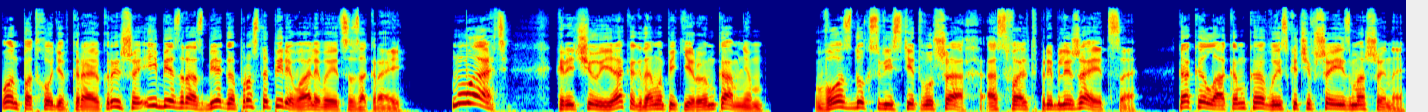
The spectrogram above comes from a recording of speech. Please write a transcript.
Он подходит к краю крыши и без разбега просто переваливается за край. «Мать!» — кричу я, когда мы пикируем камнем. Воздух свистит в ушах, асфальт приближается, как и лакомка, выскочившая из машины.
